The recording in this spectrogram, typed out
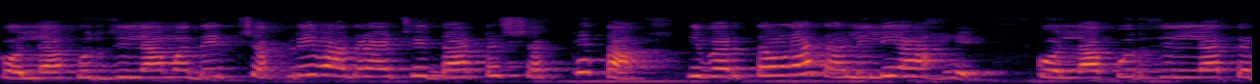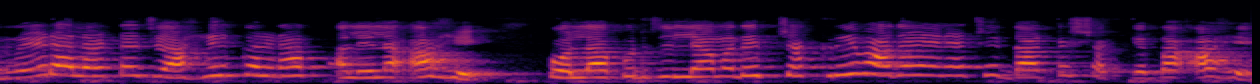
कोल्हापूर जिल्ह्यामध्ये चक्रीवादळाची दाट शक्यता ही वर्तवण्यात आलेली आहे. कोल्हापूर जिल्ह्यात रेड अलर्ट जाहीर करण्यात आलेला आहे. कोल्हापूर जिल्ह्यामध्ये चक्रीवादळ येण्याची दाट शक्यता आहे.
